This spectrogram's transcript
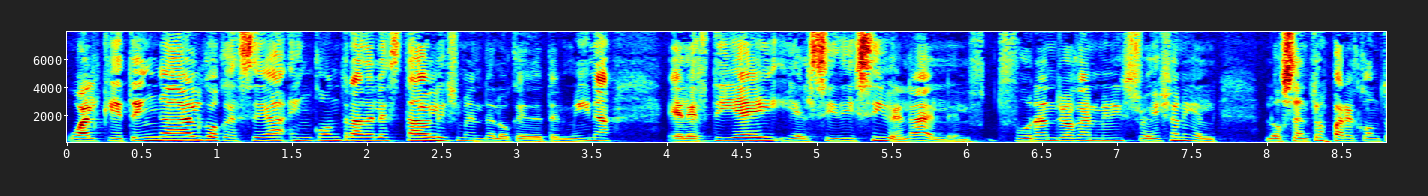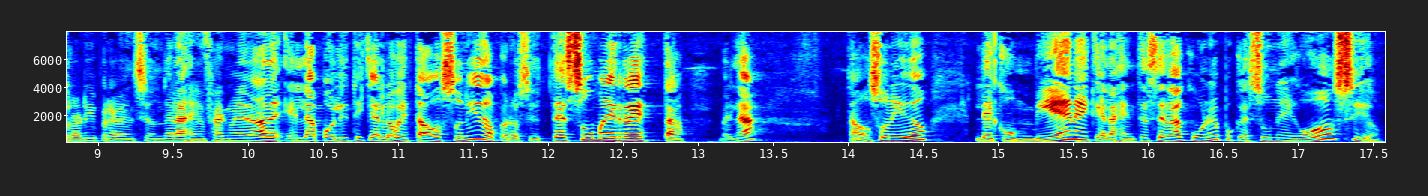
o al que tenga algo que sea en contra del establishment de lo que determina el FDA y el CDC, ¿verdad? El, Food and Drug Administration y el, los Centros para el Control y Prevención de las Enfermedades. Es la política de los Estados Unidos, pero si usted suma y resta, ¿verdad? Estados Unidos le conviene que la gente se vacune porque es su negocio.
